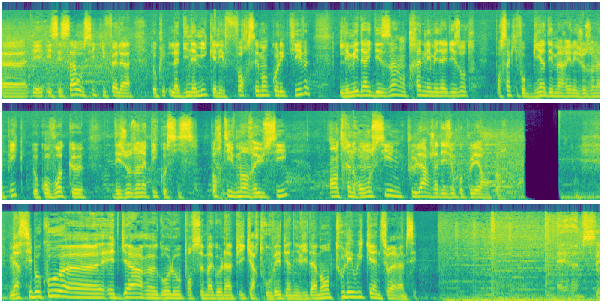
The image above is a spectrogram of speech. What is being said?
Euh, et, et c'est ça aussi qui fait la. Donc la dynamique, elle est forcément collective. Les médailles des uns entraînent les médailles des autres. C'est pour ça qu'il faut bien démarrer les Jeux olympiques. Donc on voit que des Jeux olympiques aussi sportivement réussis entraîneront aussi une plus large adhésion populaire encore. Merci beaucoup euh, Edgar Groslo pour ce mag olympique à retrouver bien évidemment tous les week-ends sur RMC. RMC,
